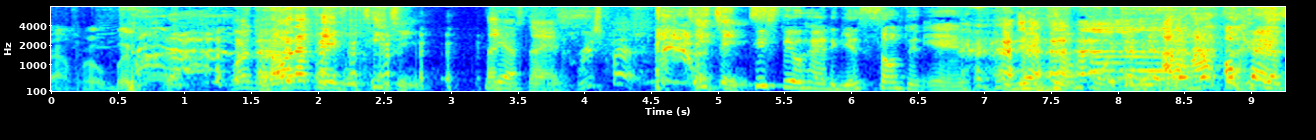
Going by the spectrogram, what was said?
I don't know, but. but all that came from teaching. Thank yeah. you, Stan. Respect. Teachings. He still had to get something in at some point. I don't have to okay,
